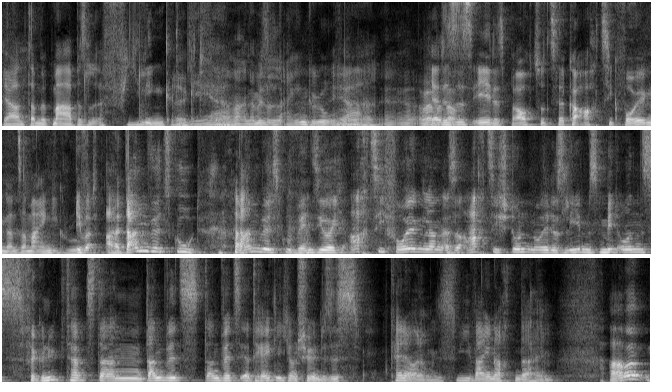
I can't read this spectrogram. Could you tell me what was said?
Ja, und damit man auch ein bisschen ein Feeling kriegt. Ja, Mann, ein bisschen eingrooven. Ja. ja, ja. Aber Ja, das auf. ist eh, das braucht so circa 80 Folgen, dann sind wir eingegroovt. Aber, aber dann wird's gut. Dann wird's gut. Wenn Sie euch 80 Folgen lang, also 80 Stunden eures Lebens mit uns vergnügt habt, dann, dann wird's, dann wird's erträglich und schön. Das ist, keine Ahnung, das ist wie Weihnachten daheim. Aber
